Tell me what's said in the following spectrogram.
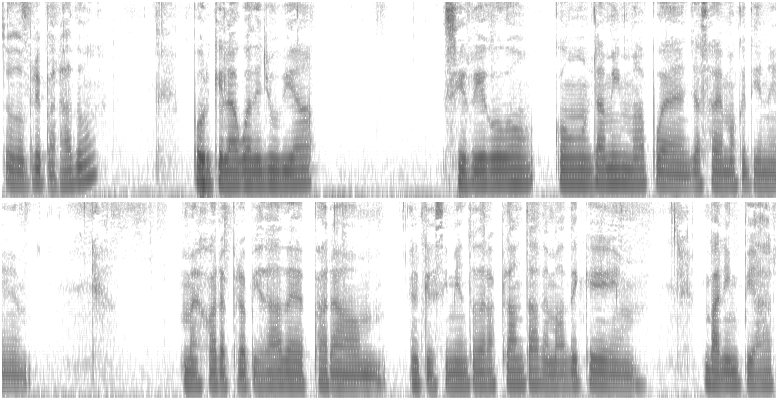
todo preparado porque el agua de lluvia, si riego con la misma, pues ya sabemos que tiene mejores propiedades para el crecimiento de las plantas, además de que va a limpiar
